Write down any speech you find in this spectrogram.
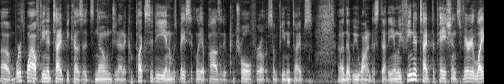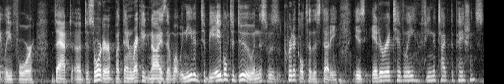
uh, worthwhile phenotype because it's known genetic complexity, and it was basically a positive control for some phenotypes uh, that we wanted to study. And we phenotyped the patients very lightly for that uh, disorder, but then recognized that what we needed to be able to do, and this was critical to the study, is iteratively phenotype the patients.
